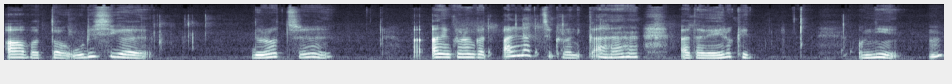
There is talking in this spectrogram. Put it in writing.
아, 맞다. 우리 시계 늘었지. 아, 아니, 그러니까 빨랐지, 그러니까. 아, 나 왜 이렇게 언니, 응?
